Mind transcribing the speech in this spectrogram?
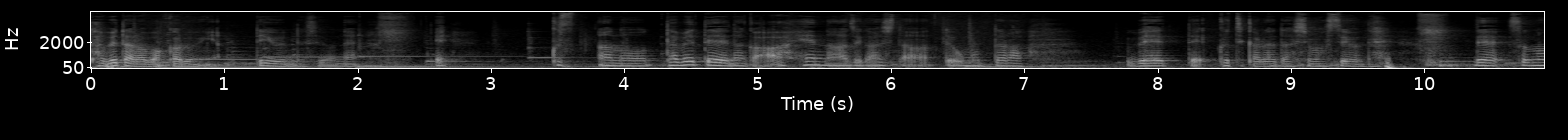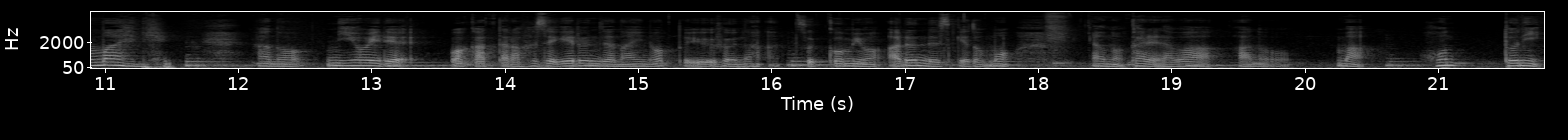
食べたら分かるんやって言うんですよね。えあの食べてなんかあ変な味がしたって思ったらべって口から出しますよね。でその前に あの匂いで分かったら防げるんじゃないのというふうなツッコミはあるんですけどもあの彼らはあのまあ本当に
